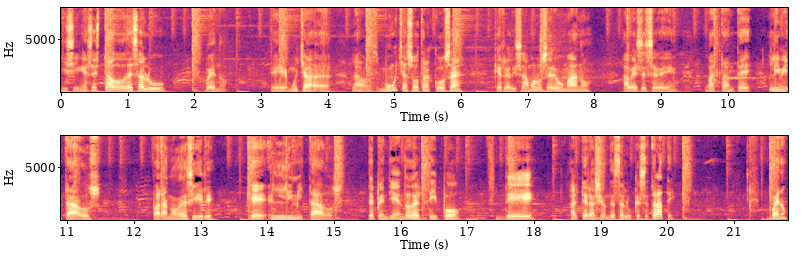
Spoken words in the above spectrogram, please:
y sin ese estado de salud, bueno, eh, muchas, las muchas otras cosas que realizamos los seres humanos a veces se ven bastante limitados, para no decir que limitados, dependiendo del tipo de alteración de salud que se trate. Bueno,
